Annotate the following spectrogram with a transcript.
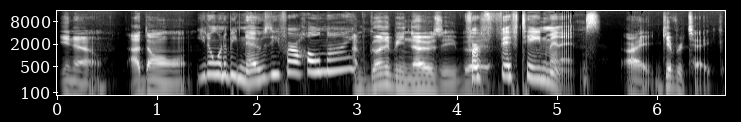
you know, I don't. you don't want to be nosy for a whole night I'm going to be nosy, but for 15 minutes. all right, give or take.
